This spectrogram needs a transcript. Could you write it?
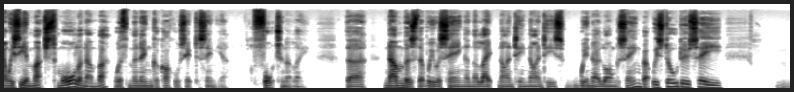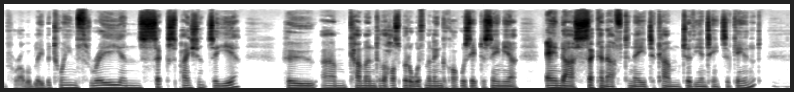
and we see a much smaller number with meningococcal septicemia. Fortunately, the numbers that we were seeing in the late 1990s we're no longer seeing, but we still do see mm, probably between three and six patients a year who um, come into the hospital with meningococcal septicemia and are sick enough to need to come to the intensive care unit. Mm-hmm.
